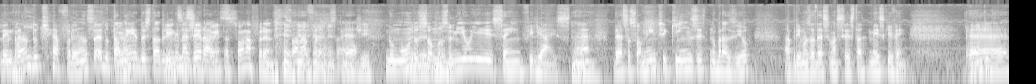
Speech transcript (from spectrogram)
Lembrando Nossa. que a França é do tamanho do estado de Minas Gerais. só na França. Só na França, é. No mundo somos 1.100 filiais, né? Hum. Dessas somente 15 no Brasil. Abrimos a 16ª mês que vem. É...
